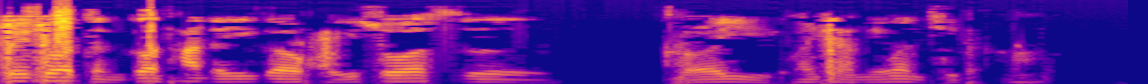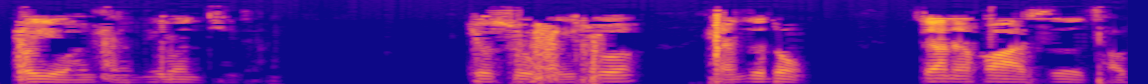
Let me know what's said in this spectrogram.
所以说，整个它的一个回缩是可以完全没问题的啊，可以完全没问题的，就是回缩全自动，这样的话是操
